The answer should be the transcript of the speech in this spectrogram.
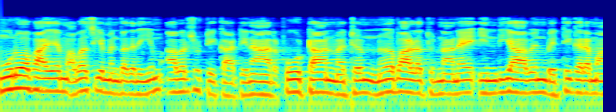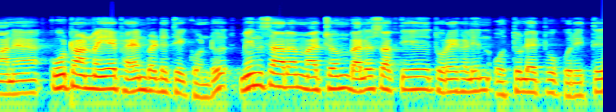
மூலோபாயம் அவசியம் என்பதனையும் அவர் சுட்டிக்காட்டினார். பூட்டான் மற்றும் நேபாளத்துடனான இந்தியாவின் வெற்றிகரமான கூட்டாண்மையை பயன்படுத்திக் கொண்டு மின்சாரம் மற்றும் வலுசக்தி துறைகளின் ஒத்துழைப்பு குறித்து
